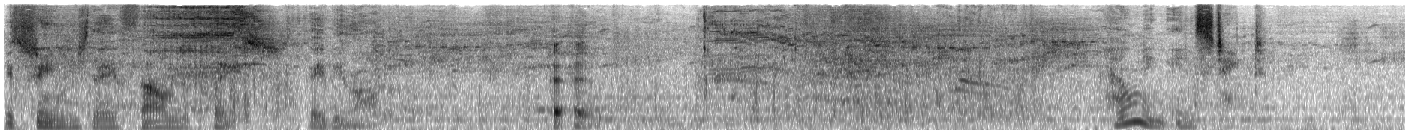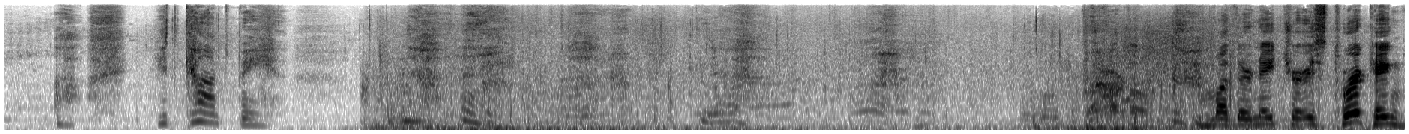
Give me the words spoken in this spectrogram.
It seems they've found the place they belong. Homing instinct. Oh, it can't be. Mother Nature is twerking.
